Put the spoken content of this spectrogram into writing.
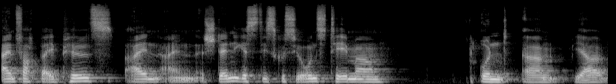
einfach bei Pilz ein, ein ständiges Diskussionsthema und ähm, ja,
